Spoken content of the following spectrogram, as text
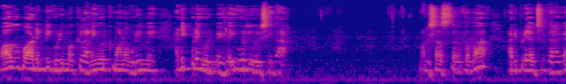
பாகுபாடின்றி குடிமக்கள் அனைவருக்குமான உரிமை அடிப்படை உரிமைகளை உறுதி உறுதி செய்தார். மனுசாஸ்திரத்தை தான் அடிப்படையாக வச்சுருக்கிறாங்க.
